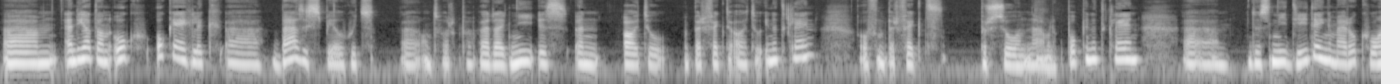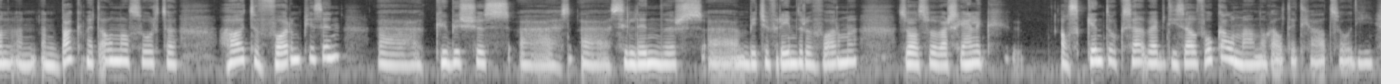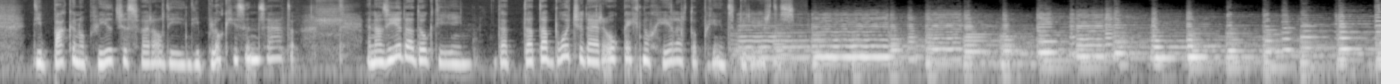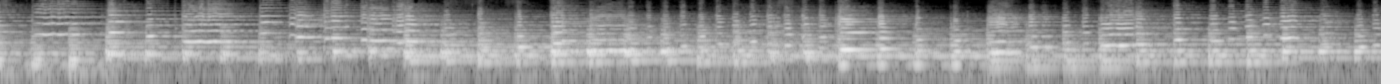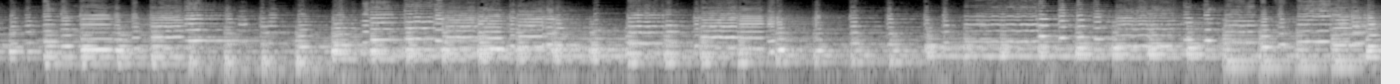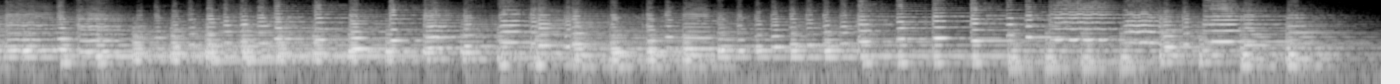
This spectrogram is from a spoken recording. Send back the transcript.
Um, en die had dan ook, ook eigenlijk uh, basisspeelgoed uh, ontworpen, waar dat niet is een auto, een perfecte auto in het klein, of een perfect persoon, namelijk pop in het klein. Uh, dus niet die dingen, maar ook gewoon een, een bak met allemaal soorten houten vormpjes in. Uh, kubusjes, cilinders, een beetje vreemdere vormen. Zoals we waarschijnlijk als kind ook zelf, we hebben die zelf ook allemaal nog altijd gehad. Zo die, die bakken op wieltjes waar al die, die blokjes in zaten. En dan zie je dat ook die, dat, dat, dat bootje daar ook echt nog heel hard op geïnspireerd is.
